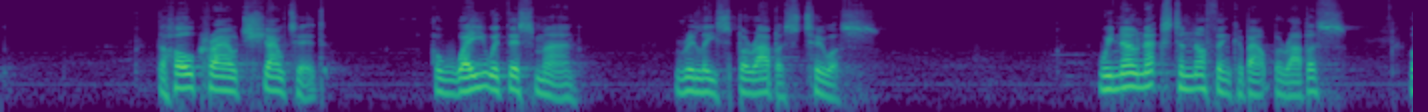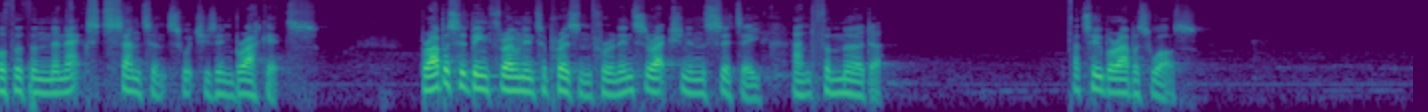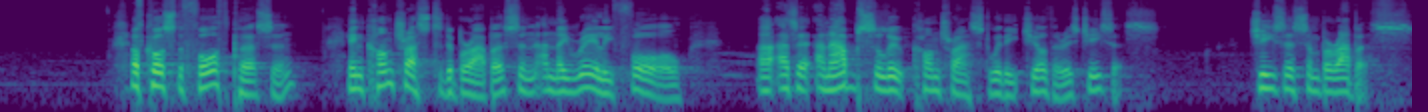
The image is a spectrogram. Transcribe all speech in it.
The whole crowd shouted, Away with this man, release Barabbas to us. We know next to nothing about Barabbas other than the next sentence, which is in brackets. Barabbas had been thrown into prison for an insurrection in the city and for murder. That's who Barabbas was. Of course, the fourth person, in contrast to the Barabbas, and, and they really fall uh, as a, an absolute contrast with each other, is Jesus. Jesus and Barabbas.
